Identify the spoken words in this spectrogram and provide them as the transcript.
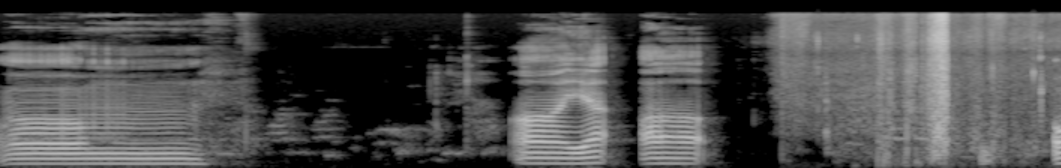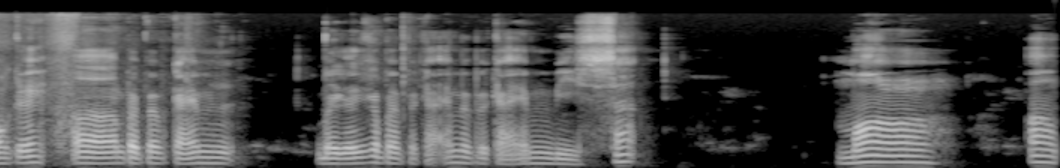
Um, uh, ya uh, oke okay, uh, ppkm baik lagi ke ppkm ppkm bisa mall um,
